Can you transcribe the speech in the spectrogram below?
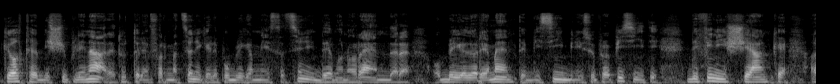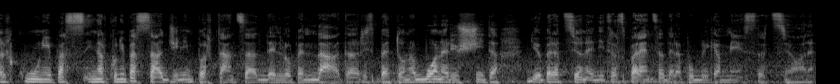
che oltre a disciplinare tutte le informazioni che le pubbliche amministrazioni devono rendere obbligatoriamente visibili sui propri siti, definisce anche alcuni in alcuni passaggi l'importanza dell'open data rispetto a una buona riuscita di operazione di trasparenza della pubblica amministrazione.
